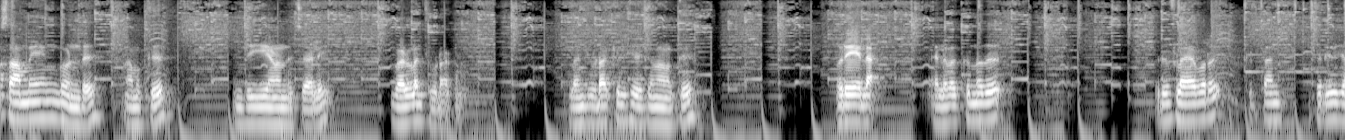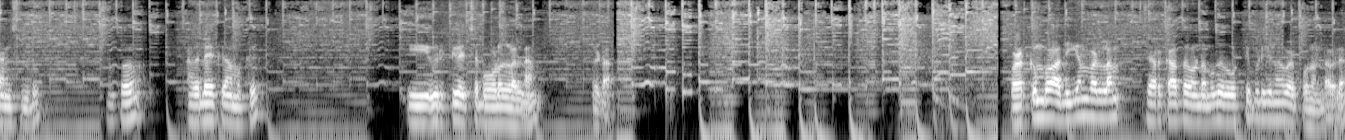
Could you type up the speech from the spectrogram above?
സമയം കൊണ്ട് നമുക്ക് എന്ത് ചെയ്യണമെന്ന് വെച്ചാൽ വെള്ളം ചൂടാക്കണം. വെള്ളം ചൂടാക്കിയതിന് ശേഷം നമുക്ക് ഒരു ഇല. ഇല വെക്കുന്നത് ഒരു ഫ്ലേവർ കിട്ടാൻ ചെറിയൊരു ചാൻസ് ഉണ്ട്. അപ്പോൾ അതിലേക്ക് നമുക്ക് ഈ ഉരുട്ടി വെച്ച ബോളുകളെല്ലാം ഇടാം. കുഴക്കുമ്പോൾ അധികം വെള്ളം ചേർക്കാത്തത് കൊണ്ട് നമുക്ക് ഒട്ടിപ്പിടിക്കുന്ന കുഴപ്പമൊന്നും ഉണ്ടാവില്ല.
